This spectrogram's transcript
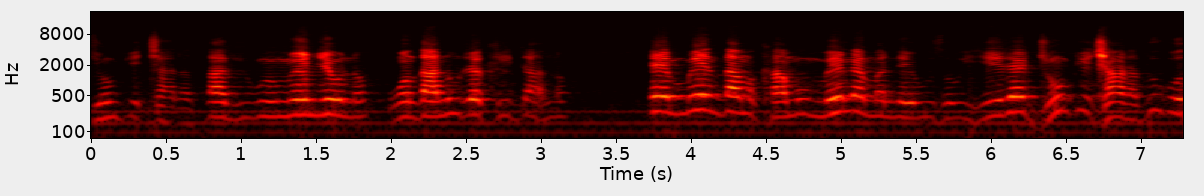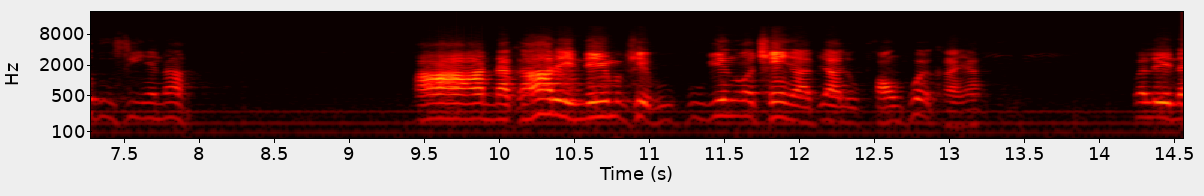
ဂျုံပစ်ချတော့တာကီဝင်မင်းမျိုးနော်ဝန်တာနုရခိတနော် ဟဲ့မင်းတမခံဘူးမင်းနဲ့မနေဘူးဆိုပြီးရေထဲဂျွန်းပြစ်ချတာသူ့ကိုယ်သူစီရင်တာအာနဂါးတွေနေမဖြစ်ဘူးပူပြင်းသောချင်းရပြလို့ဖောင်ဖွဲ့ခံရမလေးန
